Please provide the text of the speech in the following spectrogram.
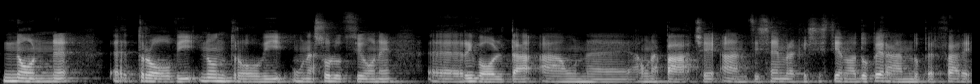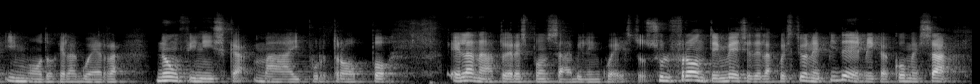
non eh, trovi, non trovi una soluzione eh, rivolta a, un, eh, a, una pace, anzi sembra che si stiano adoperando per fare in modo che la guerra non finisca mai purtroppo. E la Nato è responsabile in questo. Sul fronte invece della questione epidemica, come sa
